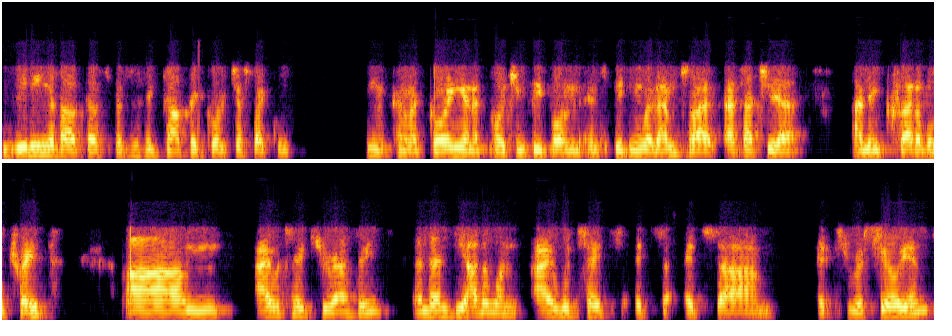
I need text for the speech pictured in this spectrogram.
reading about the specific topic or just like know, kind of like going and approaching people and, and speaking with them. So I, that's actually a an incredible trait. Um, I would say curiosity. And then the other one, I would say it's it's it's um, it's resilience,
